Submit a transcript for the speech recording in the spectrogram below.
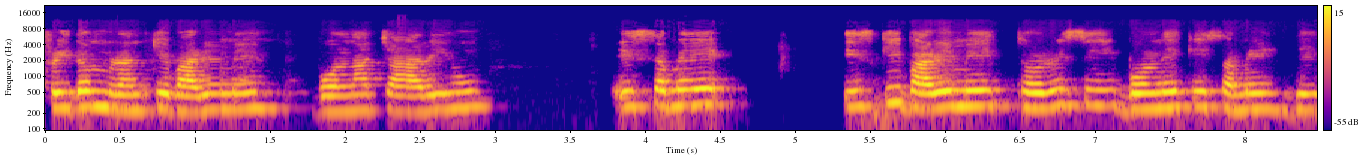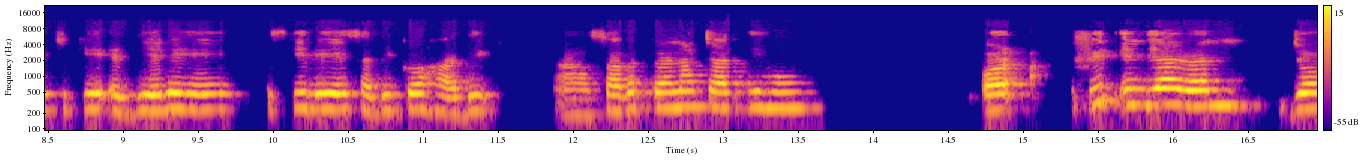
फ्रीडम रन के बारे में बोलना चाह रही हूँ। इस समय इसके बारे में थोड़ी सी बोलने के समय दे चुके, दे रहे हैं। इसके लिए सभी को हार्दिक स्वागत करना चाहती हूँ। और फिट इंडिया रन, जो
